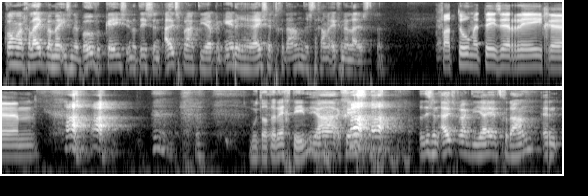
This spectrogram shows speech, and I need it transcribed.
kwam er gelijk bij mij iets naar boven, Kees. En dat is een uitspraak die je op een eerdere reis hebt gedaan, dus daar gaan we even naar luisteren. Fatou met deze regen. Moet dat er echt in? Ja, Kees, dat is een uitspraak die jij hebt gedaan. En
